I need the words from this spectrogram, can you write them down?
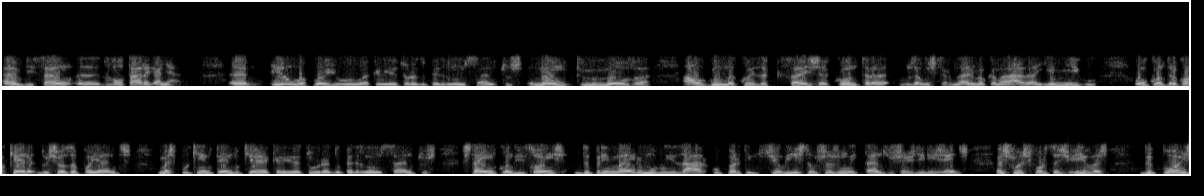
a ambição de voltar a ganhar. Eh, eu apoio a candidatura do Pedro Nuno Santos, não que me mova alguma coisa que seja contra o Zé Luís Carneiro, meu camarada e amigo, ou contra qualquer dos seus apoiantes, mas porque entendo que a candidatura do Pedro Nuno Santos está em condições de primeiro mobilizar o Partido Socialista, os seus militantes, os seus dirigentes, as suas forças vivas, depois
